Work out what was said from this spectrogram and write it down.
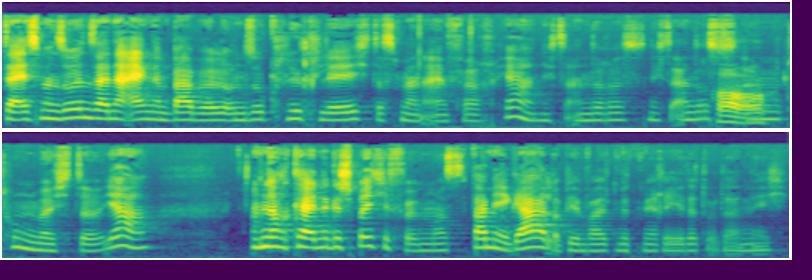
da ist man so in seiner eigenen Bubble und so glücklich, dass man einfach, ja, nichts anderes, nichts anderes Braucht. ähm, tun möchte. Ja. Und auch keine Gespräche führen muss. War mir egal, ob ihr wollt mit mir redet oder nicht.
